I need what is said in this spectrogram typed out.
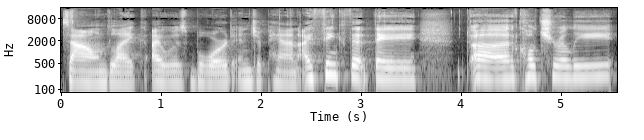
sound like I was bored in Japan. I think that they uh, culturally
